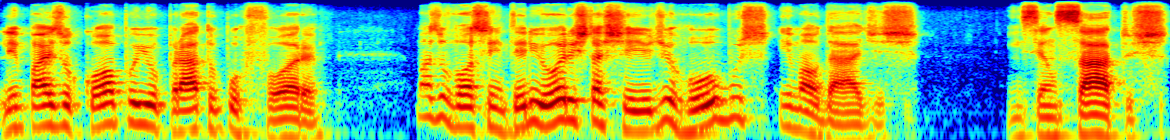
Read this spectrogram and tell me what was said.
limpais o copo e o prato por fora, mas o vosso interior está cheio de roubos e maldades. Insensatos!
